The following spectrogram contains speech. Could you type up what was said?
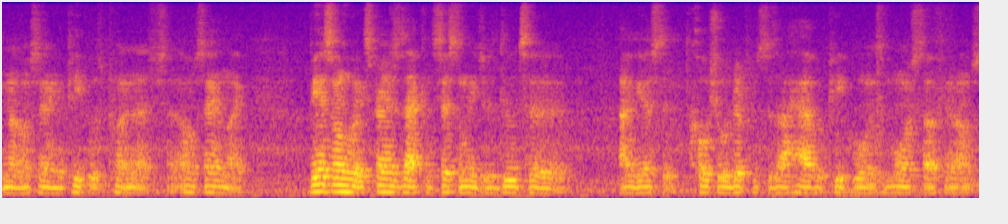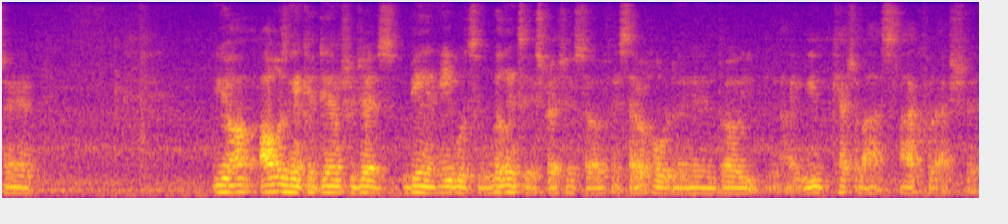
you know what I'm saying? People was putting that. You know what I'm saying? Like, being someone who experiences that consistently just due to, I guess, the cultural differences I have with people and some more stuff, you know what I'm saying? You al- always get condemned for just being able to, willing to express yourself instead of holding it in, bro. You, like, you catch a lot of slack for that shit.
